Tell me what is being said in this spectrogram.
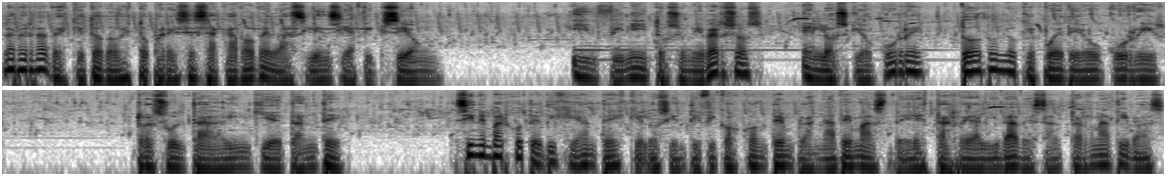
La verdad es que todo esto parece sacado de la ciencia ficción. Infinitos universos en los que ocurre todo lo que puede ocurrir resulta inquietante. Sin embargo, te dije antes que los científicos contemplan, además de estas realidades alternativas,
